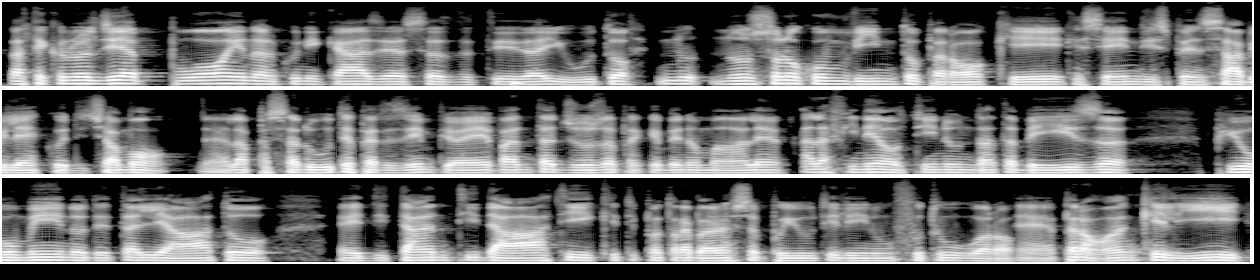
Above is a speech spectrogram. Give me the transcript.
la tecnologia può in alcuni casi esserti d'aiuto. N- non sono convinto però che, che sia indispensabile. Ecco, diciamo, eh, la salute per esempio è vantaggiosa perché bene o male alla fine ottieni un database più o meno dettagliato eh, di tanti dati che ti potrebbero essere poi utili in un futuro. Eh, però anche lì,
